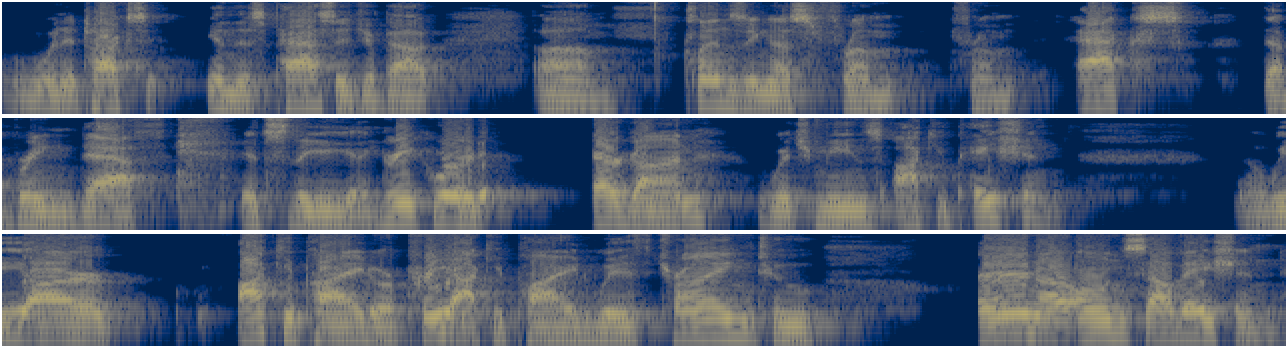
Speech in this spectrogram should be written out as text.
when it talks in this passage about um, cleansing us from from acts that bring death. It's the Greek word ergon, which means occupation. We are occupied or preoccupied with trying to earn our own salvation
